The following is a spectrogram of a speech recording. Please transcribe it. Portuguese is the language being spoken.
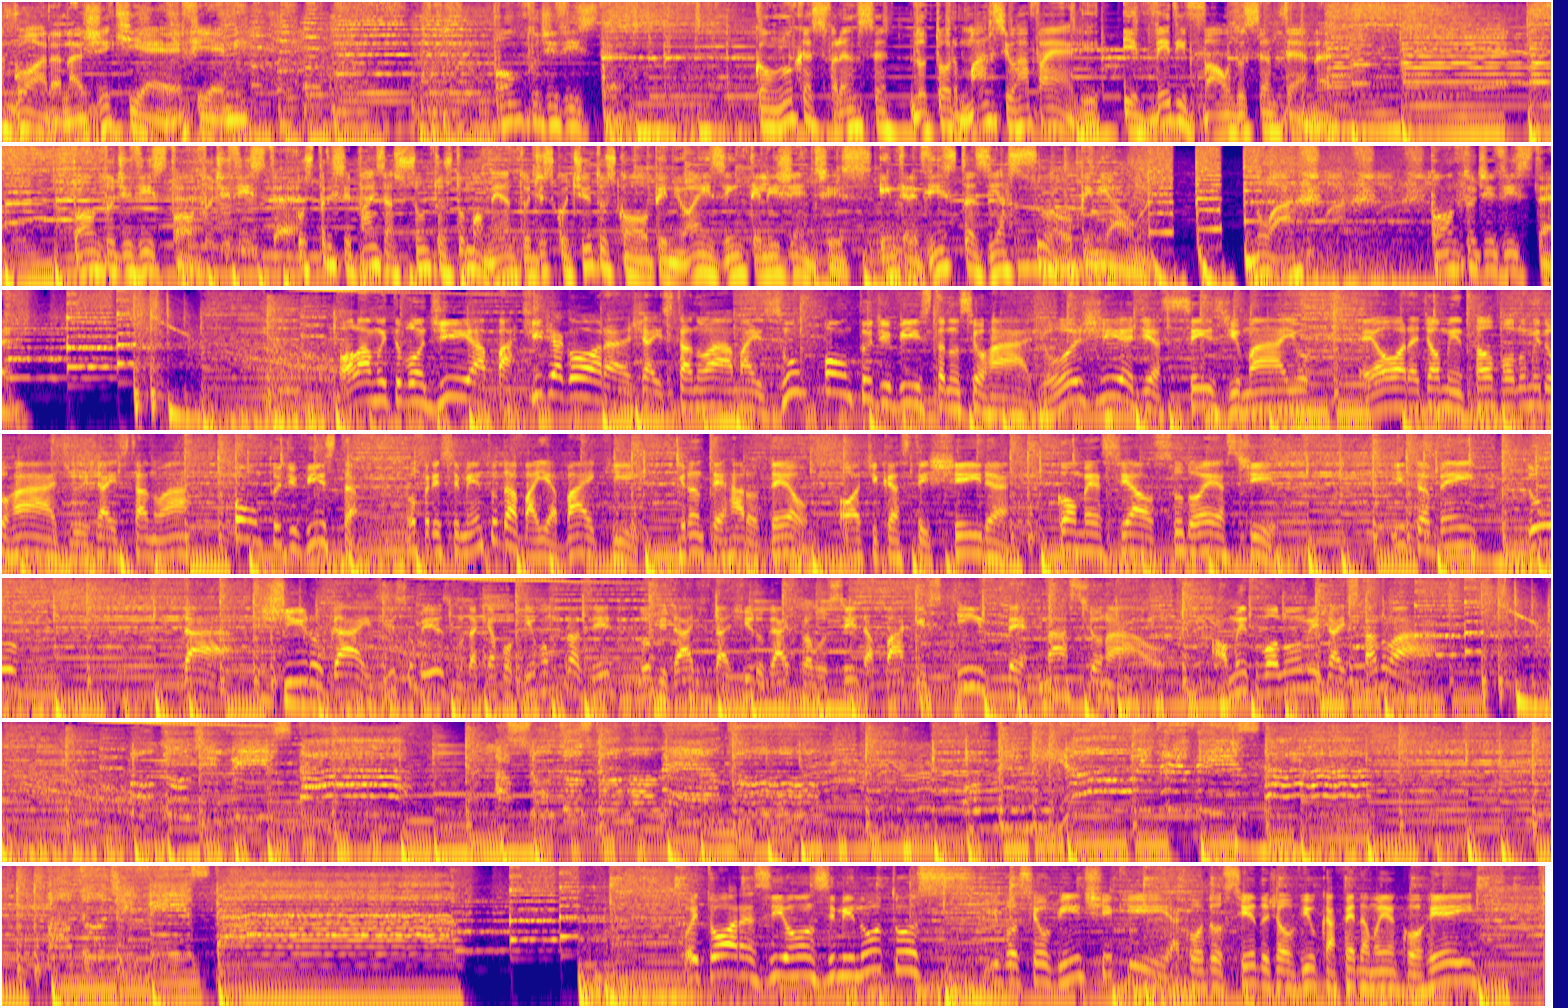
Agora na Jequié FM. Ponto de vista. Com Lucas França, Dr. Márcio Rafaeli e Verivaldo Santana. Ponto de vista. Ponto de vista. Os principais assuntos do momento discutidos com opiniões inteligentes, entrevistas e a sua opinião. No ar. Ponto de vista. Olá, muito bom dia. A partir de agora já está no ar mais um ponto de vista no seu rádio. Hoje é dia 6 de maio, é hora de aumentar o volume do rádio. Já está no ar ponto de vista. Oferecimento da Bahia Bike, Gran Terrar Hotel, Óticas Teixeira, Comercial Sudoeste e também do da Giro Gás, isso mesmo. Daqui a pouquinho vamos trazer novidades da Giro Gás para você e da Paques Internacional. Aumenta o volume, já está no ar. Ponto de vista, assuntos do momento, opinião, entrevista. Ponto de vista. 8 horas e 11 minutos. E você ouvinte que acordou cedo, já ouviu o café da manhã correr.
